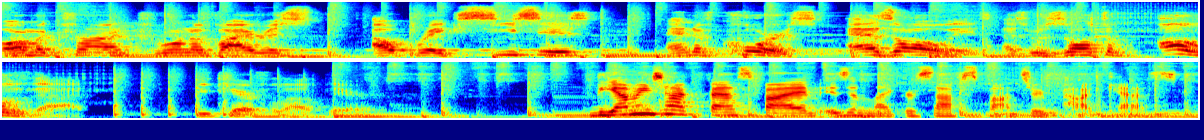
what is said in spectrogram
Omicron coronavirus outbreak ceases. And of course, as always, as a result of all of that, be careful out there. The OmniTalk Fast Five is a Microsoft sponsored podcast.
